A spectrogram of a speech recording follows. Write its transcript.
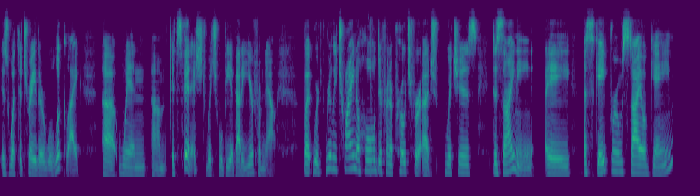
is what the trailer will look like uh, when um, it's finished, which will be about a year from now. But we're really trying a whole different approach for us, which is designing a escape room style game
